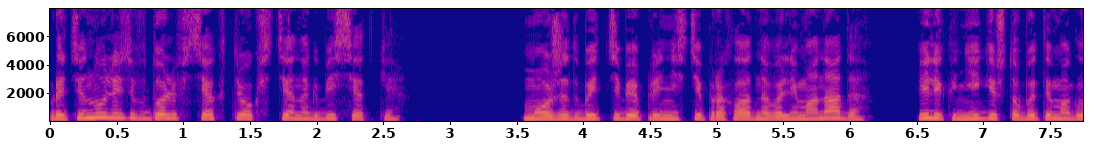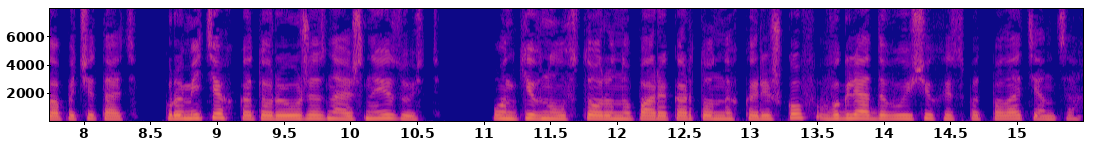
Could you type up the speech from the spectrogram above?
протянулись вдоль всех трех стенок беседки. «Может быть, тебе принести прохладного лимонада? Или книги, чтобы ты могла почитать, кроме тех, которые уже знаешь наизусть?» Он кивнул в сторону пары картонных корешков, выглядывающих из-под полотенца.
